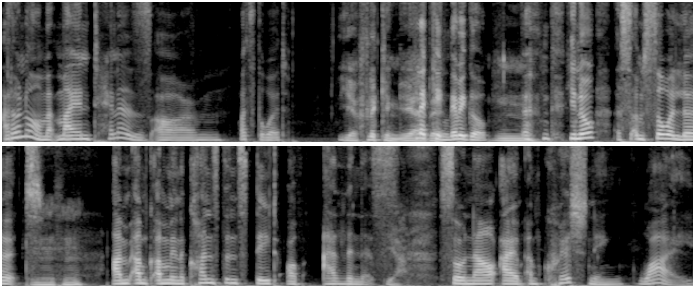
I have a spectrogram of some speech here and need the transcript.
I don't know, my, my antennas are, um, what's the word? Yeah, flicking. Yeah. Flicking. There we go. Mm. you know, I'm so alert. Mm-hmm. I'm, I'm, I'm in a constant state of otherness. Yeah. So now I'm, I'm questioning why.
